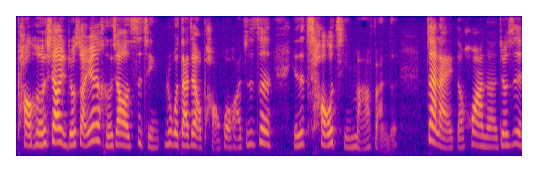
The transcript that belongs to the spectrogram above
跑核销也就算，因为核销的事情，如果大家有跑过的话，就是这也是超级麻烦的。再来的话呢，就是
